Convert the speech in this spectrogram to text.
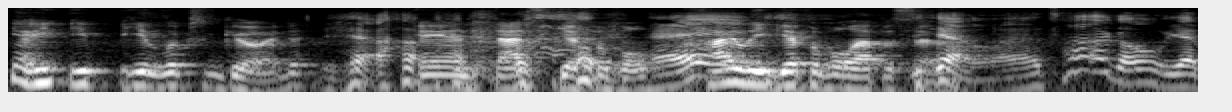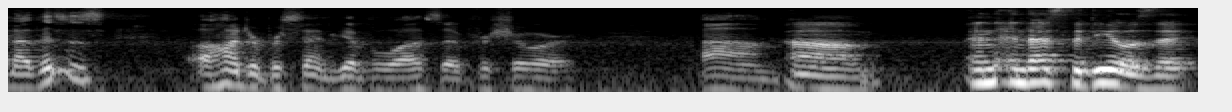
yeah, he, he he looks good. yeah, and that's gifable. Hey. Highly gifable episode. Yeah, let's haggle. Yeah, no, this is a hundred percent giveable episode for sure. Um, Um, and and that's the deal is that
